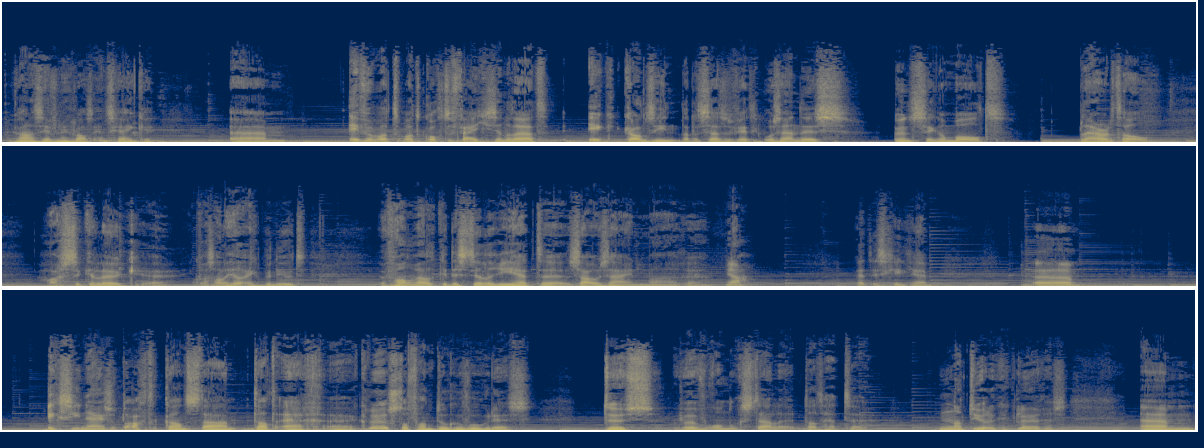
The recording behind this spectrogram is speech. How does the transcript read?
We gaan eens even een glas inschenken. Um, even wat, wat korte feitjes inderdaad. Ik kan zien dat het 46% is. Een single malt. Blaratol. Hartstikke leuk. Uh, ik was al heel erg benieuwd van welke distillery het uh, zou zijn. Maar uh, ja, het is geen geheim. Uh, ik zie nergens op de achterkant staan dat er kleurstof aan toegevoegd is. Dus we veronderstellen dat het natuurlijke kleur is. Um,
